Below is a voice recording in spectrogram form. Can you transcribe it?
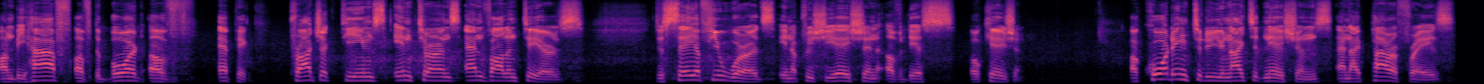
on behalf of the board of EPIC, project teams, interns, and volunteers, to say a few words in appreciation of this occasion. According to the United Nations, and I paraphrase,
